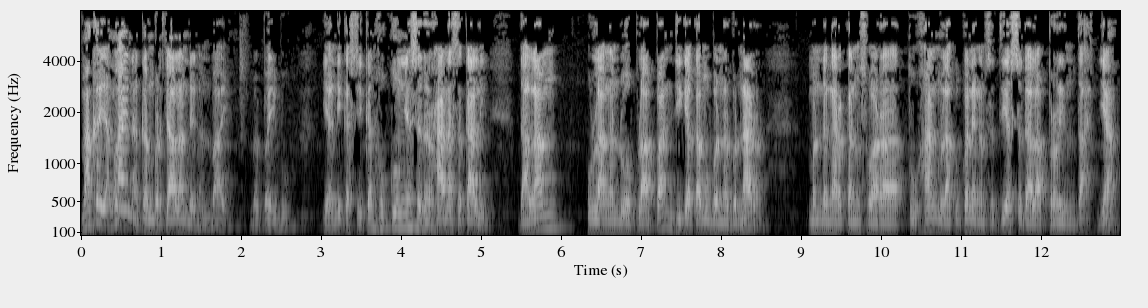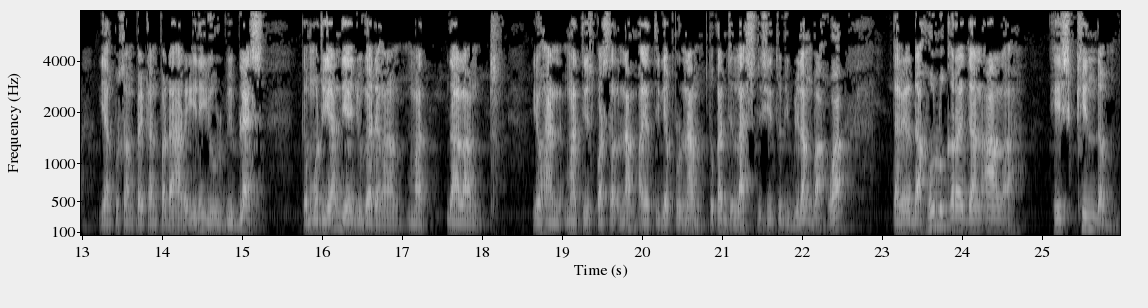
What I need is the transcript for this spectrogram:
maka yang lain akan berjalan dengan baik, Bapak Ibu. Yang dikasihkan hukumnya sederhana sekali dalam ulangan 28 jika kamu benar-benar mendengarkan suara Tuhan melakukan dengan setia segala perintahnya yang kusampaikan pada hari ini you will be blessed. Kemudian dia juga dengan dalam Yohan Matius pasal 6 ayat 36 itu kan jelas di situ dibilang bahwa dari dahulu kerajaan Allah his kingdom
